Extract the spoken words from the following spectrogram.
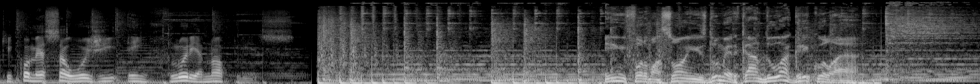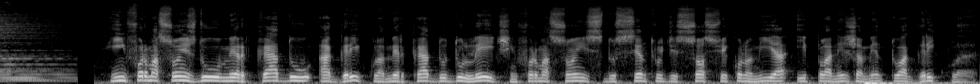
que começa hoje em Florianópolis. Informações do mercado agrícola. Informações do mercado agrícola, mercado do leite, informações do Centro de Socioeconomia e Planejamento Agrícola.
